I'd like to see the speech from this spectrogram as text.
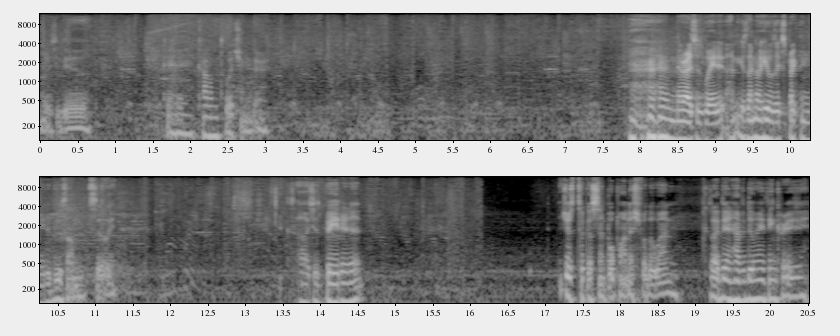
What does he do? Okay, him twitching there. and there I just waited because I know he was expecting me to do something silly. So I just baited it. Just took a simple punish for the win because I didn't have to do anything crazy.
